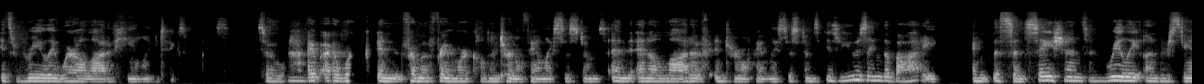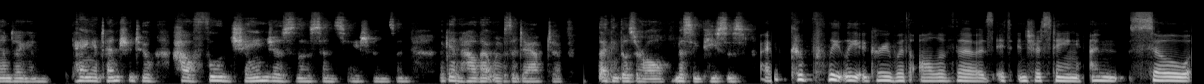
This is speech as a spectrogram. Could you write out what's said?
It's really where a lot of healing takes place. So. I, I, work in from a framework called internal family systems, and and a lot of internal family systems is using the body and the sensations and really understanding and paying attention to how food changes those sensations and again how that was adaptive. I think those are all missing pieces. I completely agree with all of those. It's interesting. I'm so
